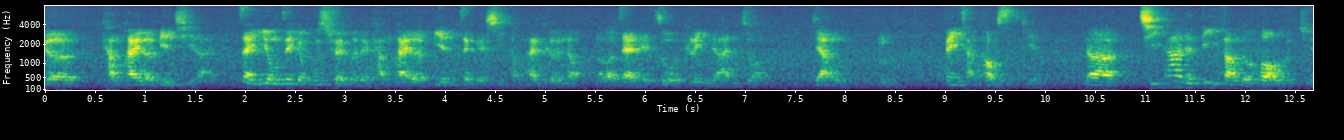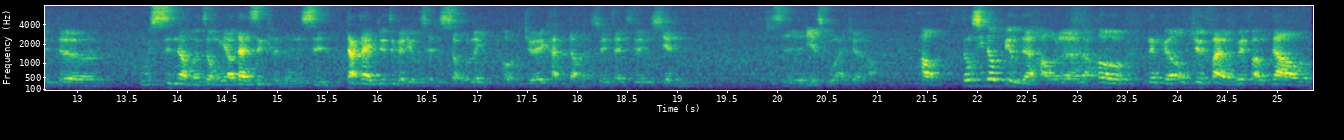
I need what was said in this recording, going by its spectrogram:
个 compiler 编起来，再用这个 bootstrap 的 compiler 编整个系统按 kernel，然后再来做 clean 的安装，这样嗯非常耗时间。那其他的地方的话，我觉得。不是那么重要，但是可能是大概对这个流程熟了以后，你就会看到了。所以在这边先就是列出来就好。好，东西都 build 好了，然后那个 object file 会放到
